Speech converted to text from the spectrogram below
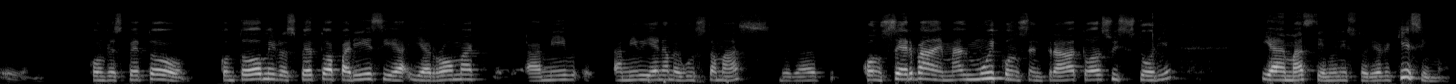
Eh, con respeto, con todo mi respeto a París y a, Roma, a mí, a mí Viena me gusta más, ¿verdad? Conserva además muy concentrada toda su historia y además tiene una historia riquísima.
